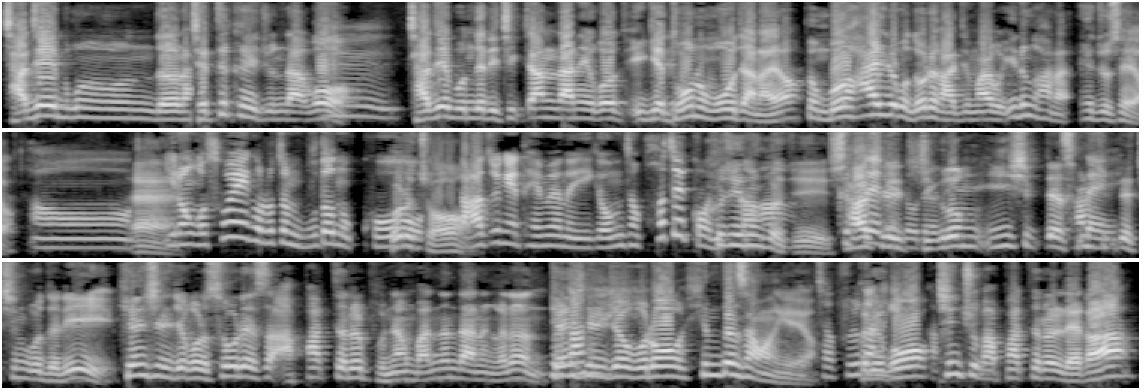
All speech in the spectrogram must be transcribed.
자제분들 재테크 해 준다고 음. 자제분들이 직장 다니고 이게 돈을 모으잖아요. 그럼 뭐 하려고 노력하지 말고 이런 거 하나 해주세요. 어, 네. 이런 거 소액으로 좀 묻어놓고 그렇죠. 나중에 되면은 이게 엄청 커질 거니까. 커지는 거지. 사실. 지금 20대, 30대 네. 친구들이 현실적으로 서울에서 아파트를 분양받는다는 거는 불가능- 현실적으로 힘든 상황이에요. 그렇죠. 그리고. 신축 아파트를 내가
